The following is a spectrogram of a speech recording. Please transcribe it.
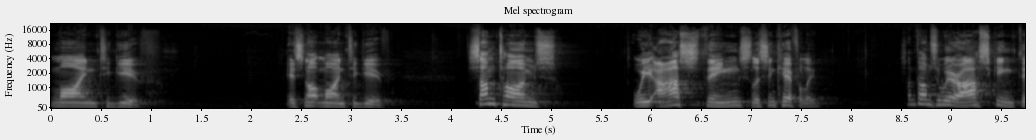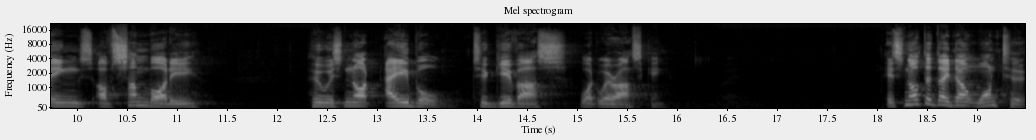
mine to give. It's not mine to give. Sometimes we ask things, listen carefully, sometimes we're asking things of somebody who is not able to give us what we're asking. It's not that they don't want to,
